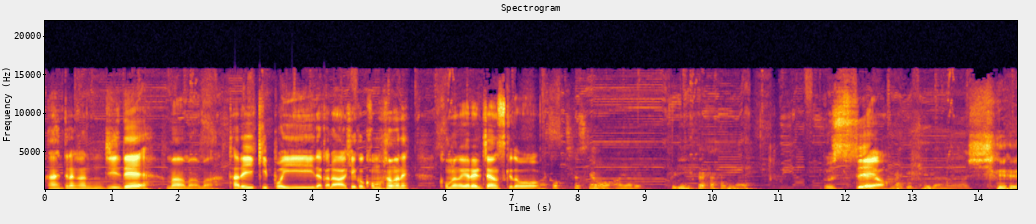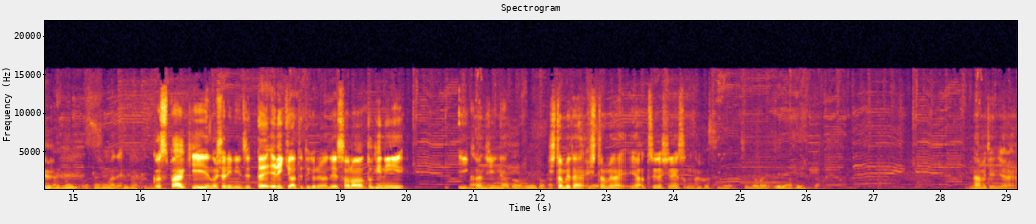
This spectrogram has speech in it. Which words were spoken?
はいってな感じでまあまあまあタレイキっぽいだから結構小物がね小物がやられちゃうんですけどまあこっちとしても、あ、やべ。プリンクがかかんない。うっせえよ何がよしまあねこれスパーキーの処理に絶対エレキを当ててくるのでその時にいい感じにねまあ仕留めたい仕留めないいや追加しないそんな追加しねちょやばい、エレ忘れてた。舐めてんじゃないの？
